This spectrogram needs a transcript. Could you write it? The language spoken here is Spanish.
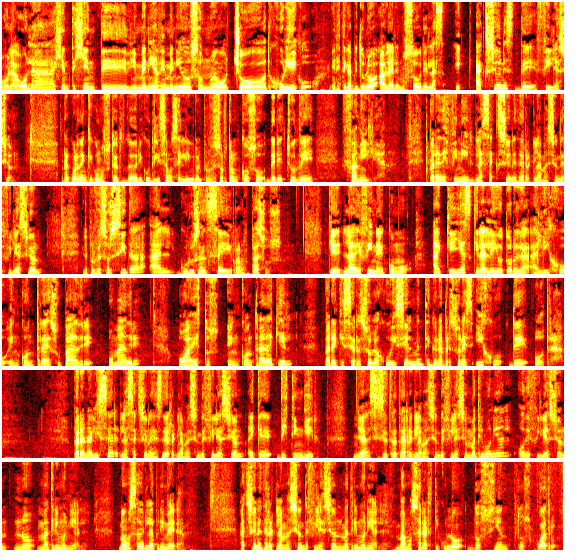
Hola, hola, gente, gente, bienvenidas, bienvenidos a un nuevo shot jurídico. En este capítulo hablaremos sobre las e- acciones de filiación. Recuerden que como sustento teórico utilizamos el libro del profesor Troncoso, Derecho de Familia. Para definir las acciones de reclamación de filiación, el profesor cita al Gurú Sensei Ramos Pasos, que la define como aquellas que la ley otorga al hijo en contra de su padre o madre, o a estos en contra de aquel, para que se resuelva judicialmente que una persona es hijo de otra. Para analizar las acciones de reclamación de filiación hay que distinguir ya si se trata de reclamación de filiación matrimonial o de filiación no matrimonial. Vamos a ver la primera. Acciones de reclamación de filiación matrimonial. Vamos al artículo 204.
